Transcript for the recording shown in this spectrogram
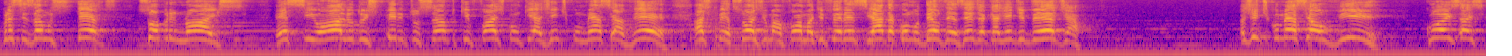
precisamos ter sobre nós esse óleo do Espírito Santo que faz com que a gente comece a ver as pessoas de uma forma diferenciada, como Deus deseja que a gente veja. A gente comece a ouvir coisas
